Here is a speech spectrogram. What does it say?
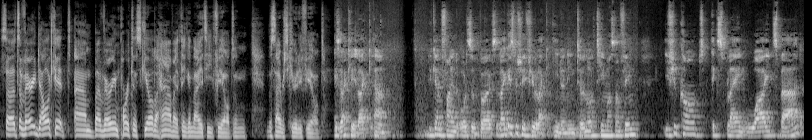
So it's a very delicate, um, but very important skill to have, I think, in the IT field and the cybersecurity field. Exactly. Like, um, you can find all the bugs, like, especially if you're like in an internal team or something. If you can't explain why it's bad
